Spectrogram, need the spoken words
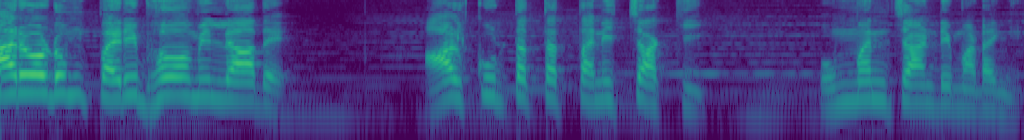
ആരോടും പരിഭവമില്ലാതെ ആൾക്കൂട്ടത്തെ തനിച്ചാക്കി ഉമ്മൻചാണ്ടി മടങ്ങി.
